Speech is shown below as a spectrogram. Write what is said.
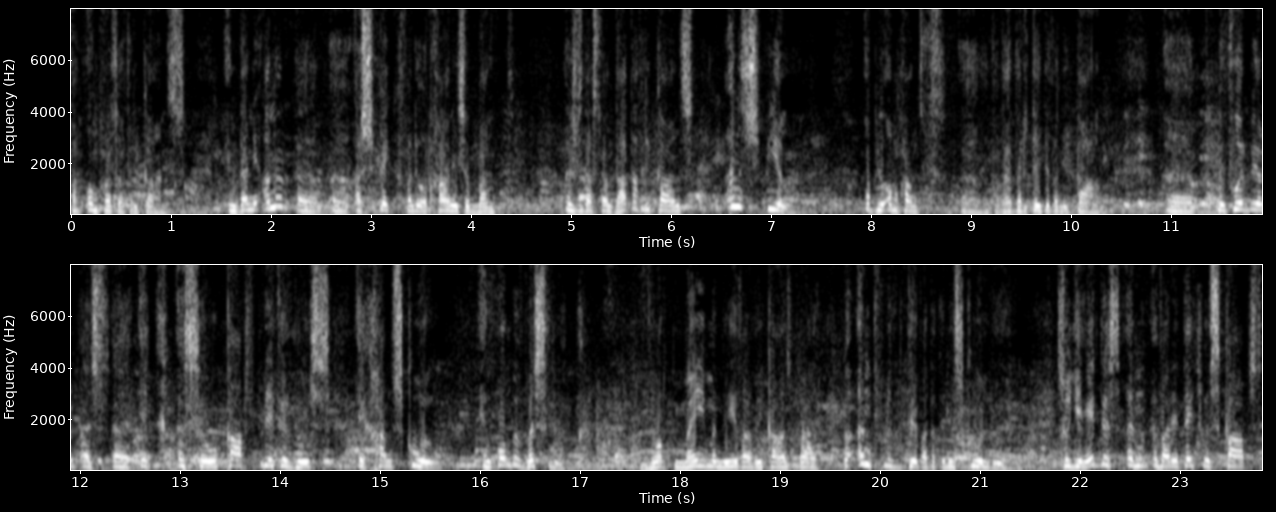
van omgangs Afrikaans. En dan die ander uh, uh, aspek van die organiese band is dat standaard Afrikaans inspel op die omgangs uh, variëteite van die taal. Uh byvoorbeeld as uh, ek is so Kaapspreker wees, ek gaan skool en onbewustelik word my manier van Afrikaans praat beïnvloed deur wat ek in die skool leer. So jy het dus in 'n variëteit so Kaaps,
